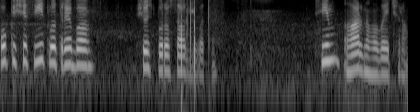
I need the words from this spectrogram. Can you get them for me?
поки ще світло, треба щось порозсаджувати. Всім гарного вечора.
